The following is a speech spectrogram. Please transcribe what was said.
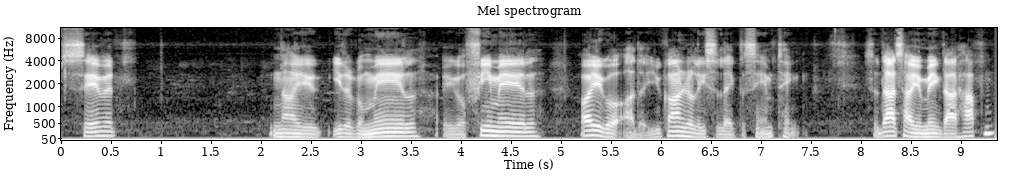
save it now you either go male or you go female or you go other you can't really select the same thing so that's how you make that happen.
